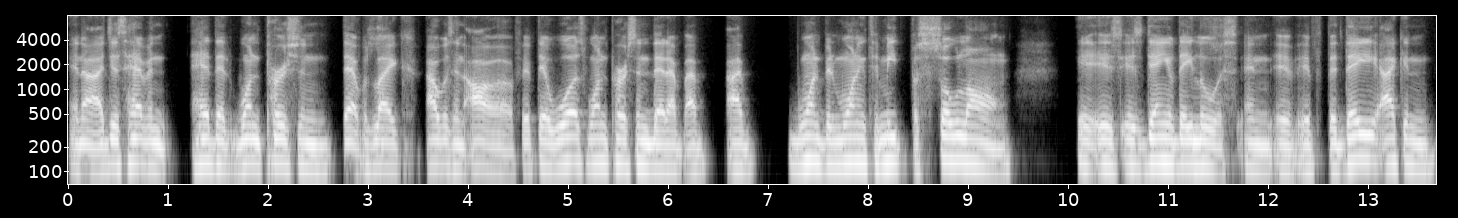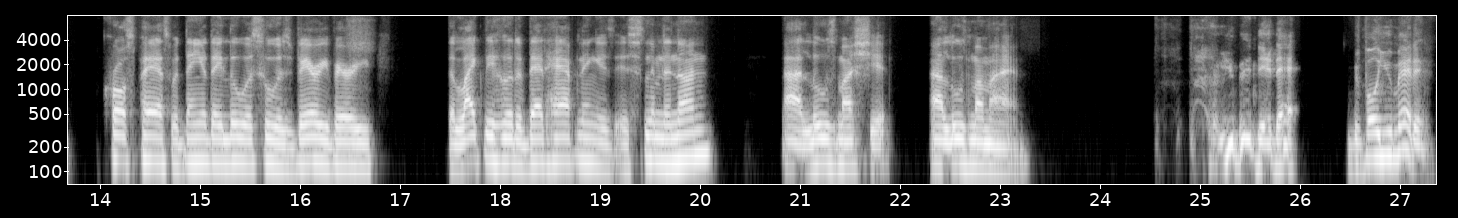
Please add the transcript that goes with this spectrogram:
and I just haven't had that one person that was like I was in awe of. If there was one person that I've I've, I've one, been wanting to meet for so long, is is Daniel Day Lewis. And if if the day I can cross paths with Daniel Day Lewis, who is very very, the likelihood of that happening is is slim to none. I lose my shit. I lose my mind. You been did that before you met him.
